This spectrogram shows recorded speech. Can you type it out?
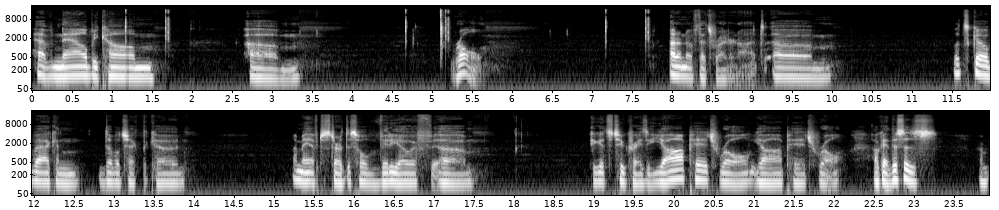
have now become um, roll. I don't know if that's right or not. Um, let's go back and double check the code. I may have to start this whole video if um, it gets too crazy. Yaw, pitch, roll, yaw, pitch, roll. Okay, this is, I'm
